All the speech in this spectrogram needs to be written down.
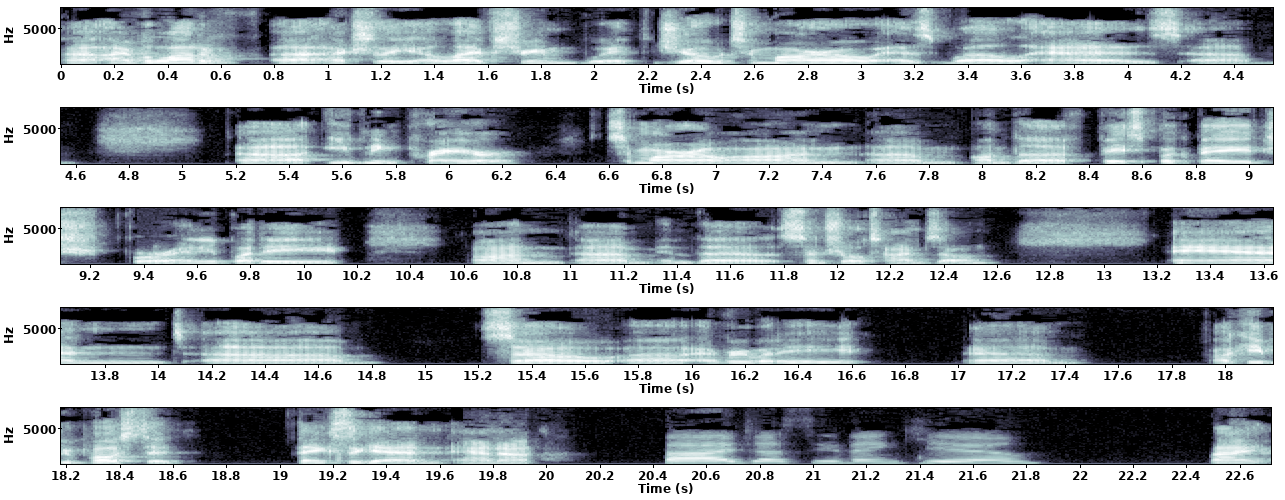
uh, I have a lot of uh, actually a live stream with Joe tomorrow as well as um, uh, evening prayer tomorrow on um, on the Facebook page for anybody on um, in the Central Time Zone, and um, so uh, everybody, um, I'll keep you posted. Thanks again, Anna. Bye, Jesse. Thank you. Bye.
